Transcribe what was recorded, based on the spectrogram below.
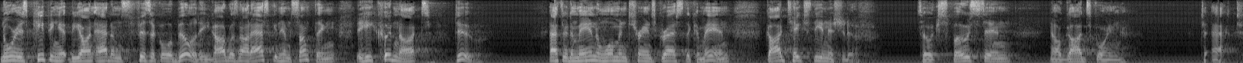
nor is keeping it beyond Adam's physical ability. God was not asking him something that he could not do. After the man and woman transgress the command, God takes the initiative. So expose sin, now God's going to act.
